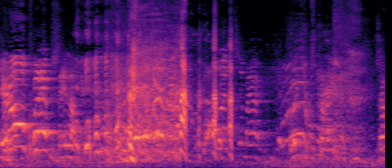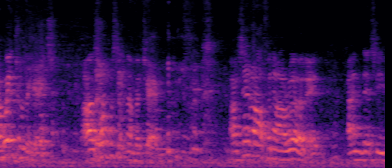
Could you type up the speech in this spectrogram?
You're all plebs, they love it. So I went through the gates. I was opposite number 10. I was there half an hour early, and they said, you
